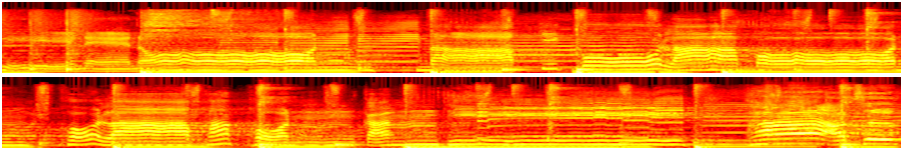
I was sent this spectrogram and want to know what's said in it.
ที่แน่นอนนาคจิโกลาก่อนขอลาพักผ่อนกันทีถ้าศึก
